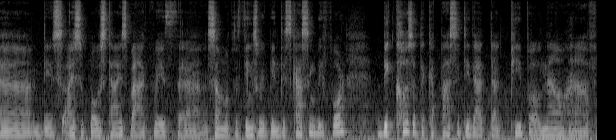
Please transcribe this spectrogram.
uh, this, I suppose, ties back with uh, some of the things we've been discussing before, because of the capacity that that people now have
